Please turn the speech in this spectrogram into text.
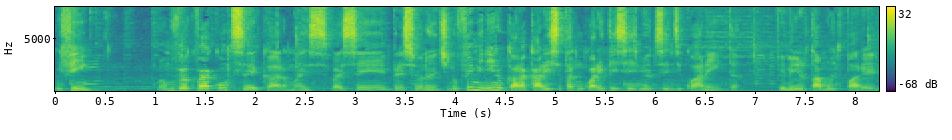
Enfim, vamos ver o que vai acontecer, cara. Mas vai ser impressionante. No feminino, cara, a Carissa tá com 46.840. Feminino tá muito parelho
